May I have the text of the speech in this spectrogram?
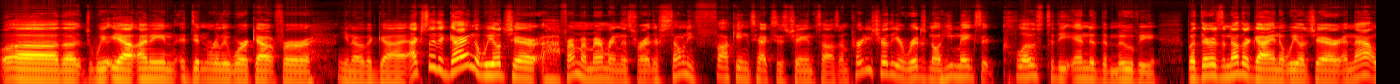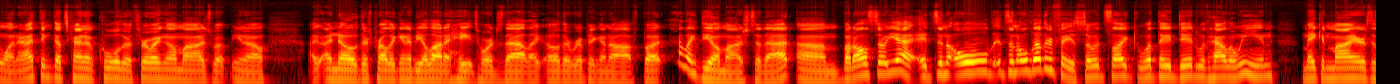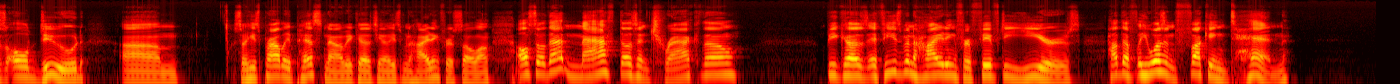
Uh, the we, yeah, I mean, it didn't really work out for you know the guy. Actually, the guy in the wheelchair, uh, if I'm remembering this right, there's so many fucking Texas Chainsaws. I'm pretty sure the original he makes it close to the end of the movie, but there's another guy in a wheelchair in that one, and I think that's kind of cool. They're throwing homage, but you know, I, I know there's probably going to be a lot of hate towards that, like oh they're ripping it off, but I like the homage to that. Um, but also yeah, it's an old it's an old Leatherface, so it's like what they did with Halloween, making Myers this old dude. Um, so he's probably pissed now because you know he's been hiding for so long. Also, that math doesn't track though, because if he's been hiding for 50 years, how the f- he wasn't fucking 10.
